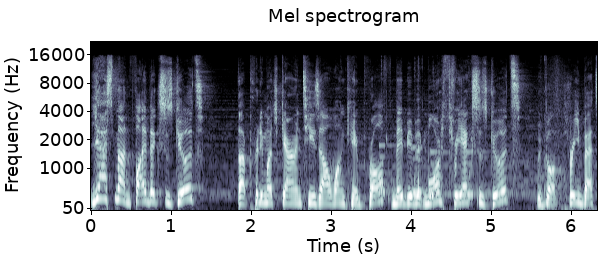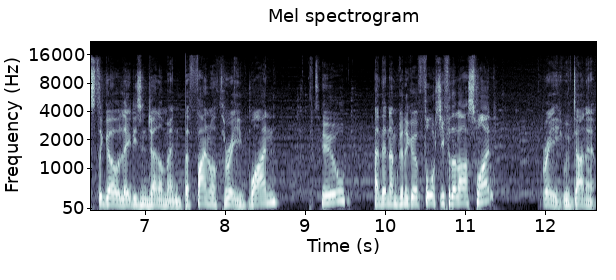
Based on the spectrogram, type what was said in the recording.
Yes, man, 5x is good. That pretty much guarantees our 1k prof. Maybe a bit more. 3x is good. We've got 3 bets to go, ladies and gentlemen. The final 3. 1, 2, and then I'm going to go 40 for the last one. 3. We've done it.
